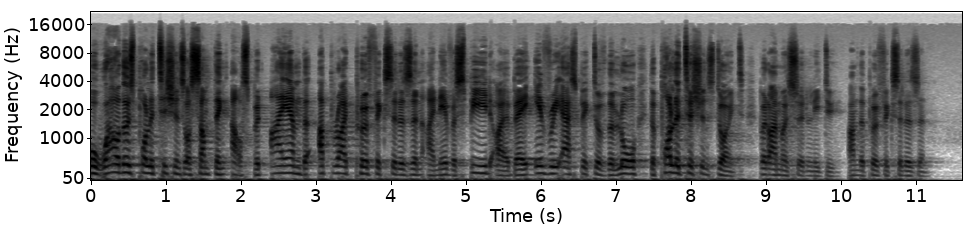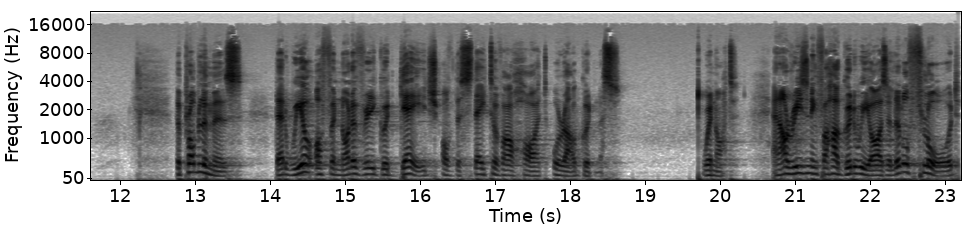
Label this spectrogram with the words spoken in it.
Or, wow, those politicians are something else, but I am the upright, perfect citizen. I never speed. I obey every aspect of the law. The politicians don't, but I most certainly do. I'm the perfect citizen. The problem is that we are often not a very good gauge of the state of our heart or our goodness. We're not. And our reasoning for how good we are is a little flawed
